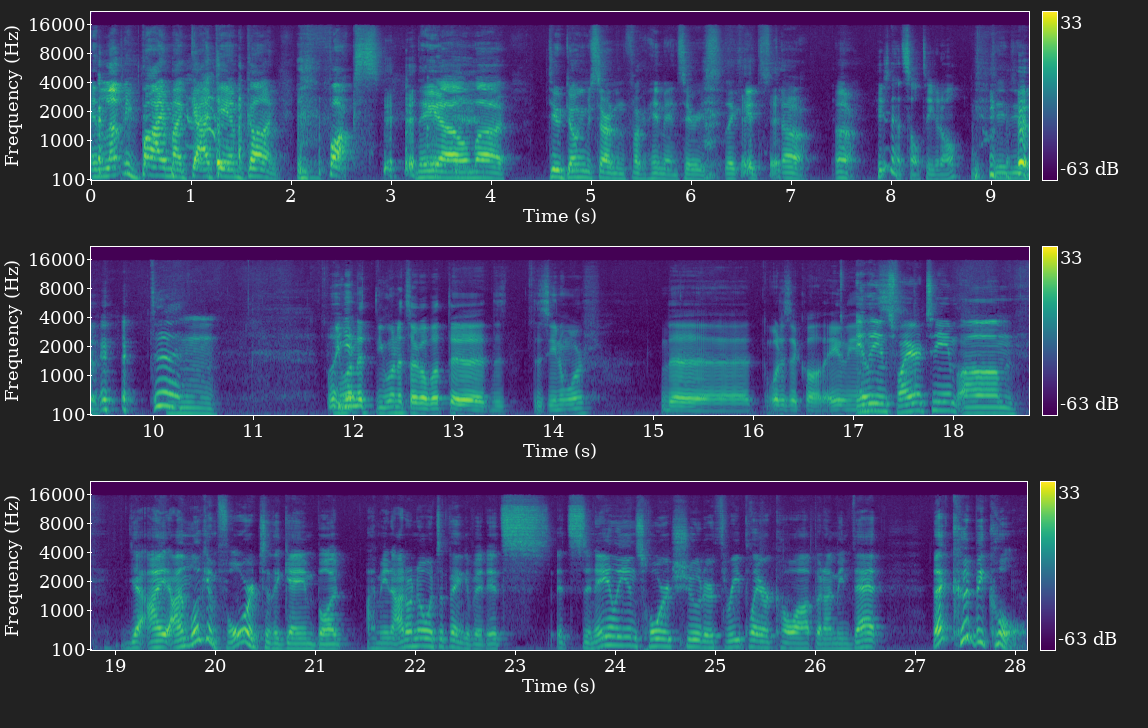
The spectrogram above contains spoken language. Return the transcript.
and let me buy my goddamn gun. You fucks. The um, uh, dude, don't get me started on the fucking Hitman series. Like it's oh, oh, He's not salty at all. dude, dude. you yeah. want to you want to talk about the, the the xenomorph, the what is it called? Aliens. Aliens Fire Team. Um, yeah, I I'm looking forward to the game, but I mean I don't know what to think of it. It's it's an aliens horde shooter, three player co op, and I mean that that could be cool.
